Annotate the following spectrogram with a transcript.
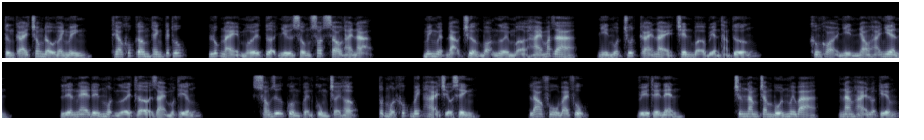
Từng cái trong đầu hành minh, theo khúc âm thanh kết thúc, lúc này mới tựa như sống sót sau hai nạn. Minh nguyệt đạo trưởng bọn người mở hai mắt ra, nhìn một chút cái này trên bờ biển thảm tướng. Không khỏi nhìn nhau hãi nhiên. Liền nghe đến một người thở dài một tiếng. Sóng giữ cuồng quyển cùng trời hợp, tốt một khúc bích hải triều sinh. Lao phu bái phục. Vì thế nên, chương năm trăm bốn mươi ba, nam hải luật kiếm.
